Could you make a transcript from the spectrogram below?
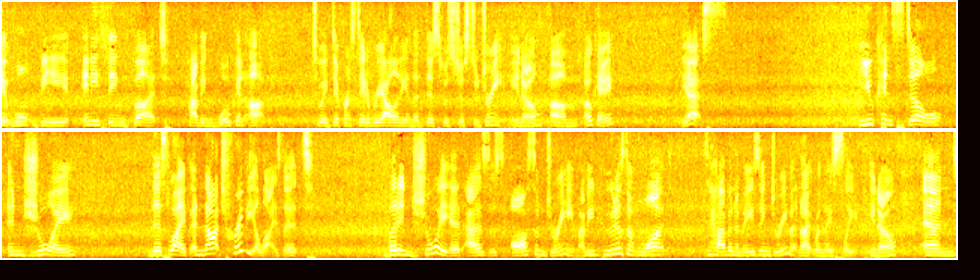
it won't be anything but having woken up to a different state of reality and that this was just a dream, you know? Um, okay, yes. You can still enjoy this life and not trivialize it, but enjoy it as this awesome dream. I mean, who doesn't want to have an amazing dream at night when they sleep, you know? And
